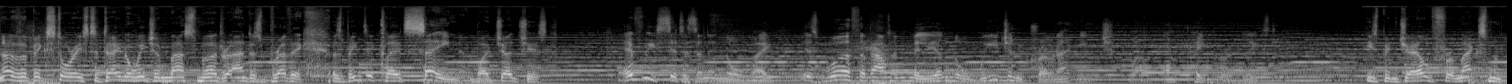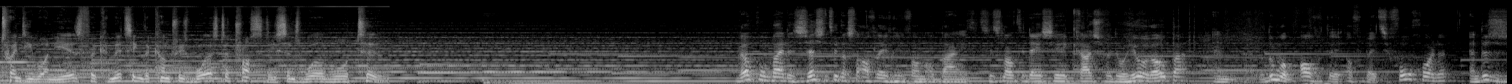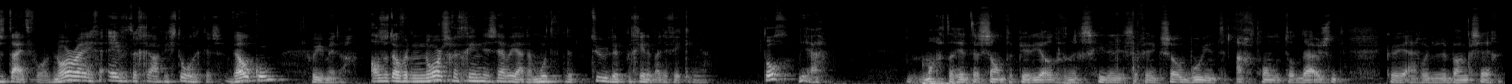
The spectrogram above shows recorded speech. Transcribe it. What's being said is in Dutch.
Now, the big stories today Norwegian mass murderer Anders Breivik has been declared sane by judges. Every citizen in Norway is worth about a million Norwegian kroner each. Well, on paper at least. He's been jailed for a maximum of 21 years for committing the country's worst atrocity since World War II. Welkom bij de 26e aflevering van Albarit. Zwitserland in deze serie kruisen we door heel Europa. En uh, dat doen we op alfabetische volgorde. En dus is het tijd voor Noorwegen, even de graaf historicus. Welkom. Goedemiddag. Als we het over de Noorse geschiedenis hebben, ja, dan moeten we natuurlijk beginnen bij de vikingen. Toch? Ja, machtig interessante periode van de geschiedenis. Dat vind ik zo boeiend. 800 tot 1000 kun je eigenlijk door de bank zeggen.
